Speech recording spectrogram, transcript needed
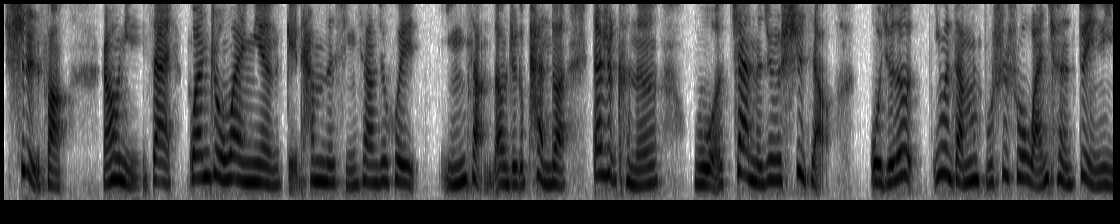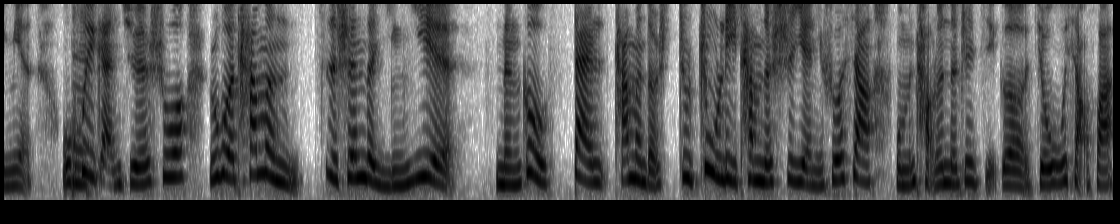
释放，然后你在观众外面给他们的形象就会影响到这个判断。但是可能我站的这个视角，我觉得，因为咱们不是说完全的对立面，我会感觉说，如果他们自身的营业能够带他们的，就助力他们的事业。你说像我们讨论的这几个九五小花，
